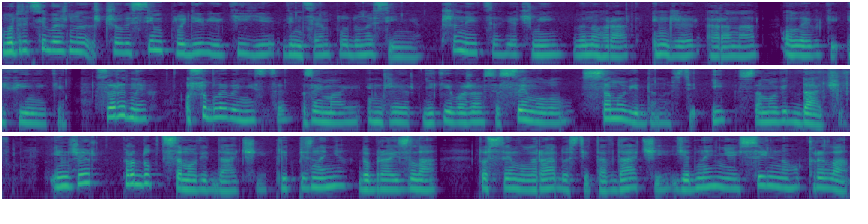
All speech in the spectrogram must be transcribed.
Мудреці визначили сім плодів, які є вінцем плодоносіння: пшениця, ячмінь, виноград, інжир, гранат, оливки і фініки. Серед них особливе місце займає інжир, який вважався символом самовідданості і самовіддачі. Інжир продукт самовіддачі, плід пізнання добра і зла, то символ радості та вдачі, єднання і сильного крила.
